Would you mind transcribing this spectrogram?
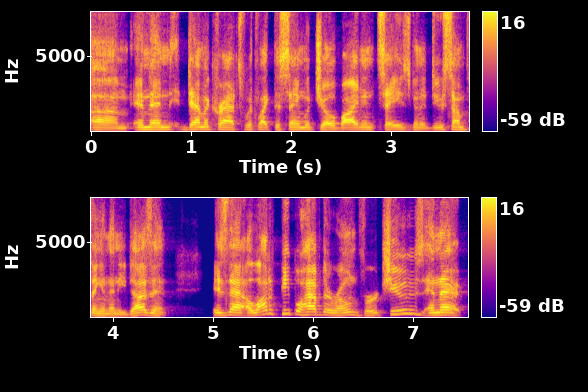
um, and then Democrats with like the same with Joe Biden say he's going to do something and then he doesn't, is that a lot of people have their own virtues and that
